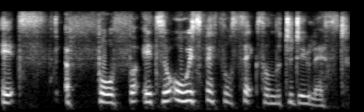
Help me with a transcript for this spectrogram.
it's a fourth, it's always fifth or sixth on the to-do list.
